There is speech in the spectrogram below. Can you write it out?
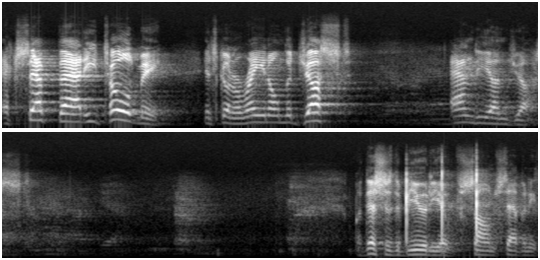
Except that he told me it's going to rain on the just and the unjust. But this is the beauty of Psalm 73.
